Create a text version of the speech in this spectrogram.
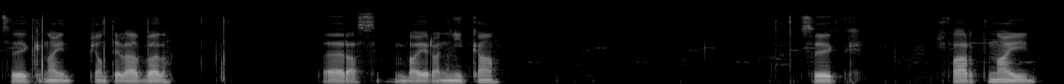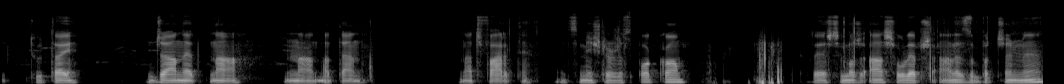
Cyk, no i piąty level. Teraz Byronika. Cyk. Czwarty, no i tutaj Janet na, na, na ten, na czwarty. Więc myślę, że spoko. Tutaj jeszcze może aż ulepszę, ale zobaczymy.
